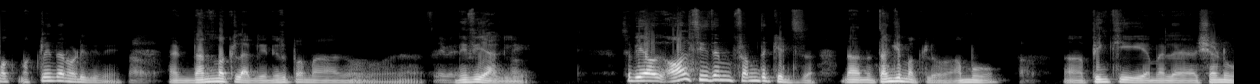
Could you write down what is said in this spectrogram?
ಮಕ್ ಮಕ್ಕಳಿಂದ ನೋಡಿದ್ದೀನಿ ಆ್ಯಂಡ್ ನನ್ನ ಮಕ್ಕಳಾಗಲಿ ನಿರುಪಮ ನಿವಿ ಆಗಲಿ. So we all see them from the kids ನಾನು ತಂಗಿ ಮಕ್ಕಳು ಅಮ್ಮು ಪಿಂಕಿ ಆಮೇಲೆ ಶಣು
